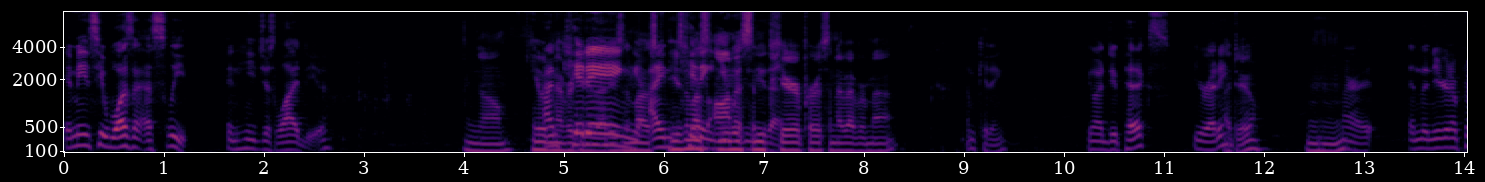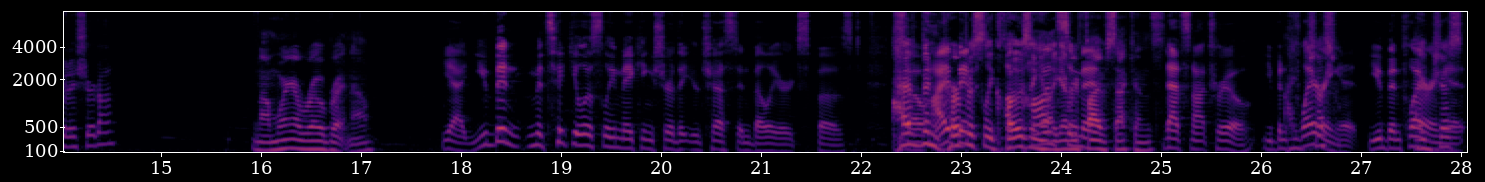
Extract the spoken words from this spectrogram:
It means he wasn't asleep and he just lied to you. No, he would I'm never do that. He's the kidding. most, I'm he's the most honest and pure person I've ever met. I'm kidding. You want to do picks? You ready? I do. Mm-hmm. All right. And then you're going to put a shirt on? No, I'm wearing a robe right now. Yeah, you've been meticulously making sure that your chest and belly are exposed. I've So been I've purposely a closing it like every five seconds. That's not true. You've been flaring just- it. You've been I flaring just, it.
